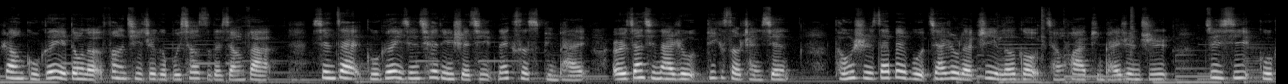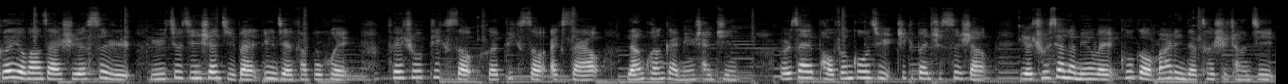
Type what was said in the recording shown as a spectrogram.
让谷歌也动了放弃这个不孝子的想法。现在，谷歌已经确定舍弃 Nexus 品牌，而将其纳入 Pixel 产线，同时在背部加入了 G logo，强化品牌认知。据悉，谷歌有望在十月四日于旧金山举办硬件发布会，推出 Pixel 和 Pixel XL 两款改名产品。而在跑分工具 Geekbench 4上，也出现了名为 Google Marlin 的测试成绩，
